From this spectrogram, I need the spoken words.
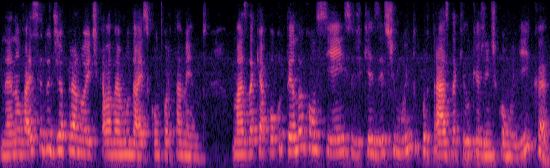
né? Não vai ser do dia para a noite que ela vai mudar esse comportamento, mas daqui a pouco tendo a consciência de que existe muito por trás daquilo que a gente comunica,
